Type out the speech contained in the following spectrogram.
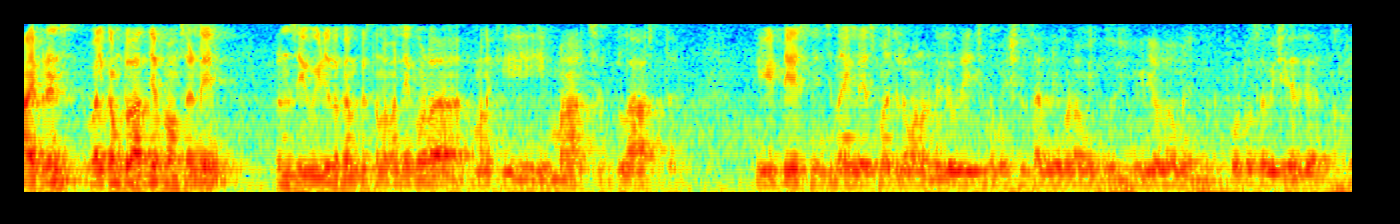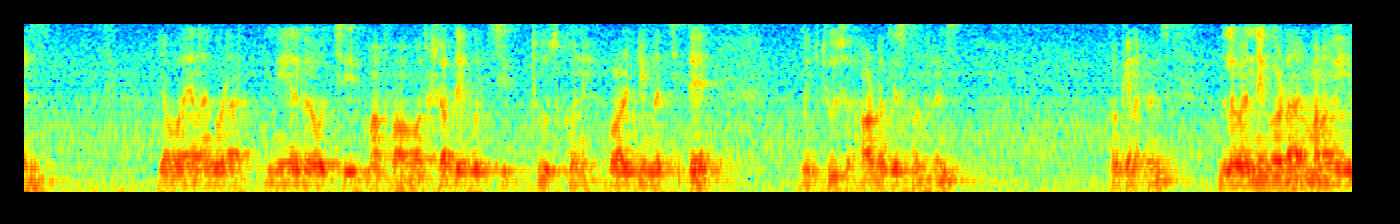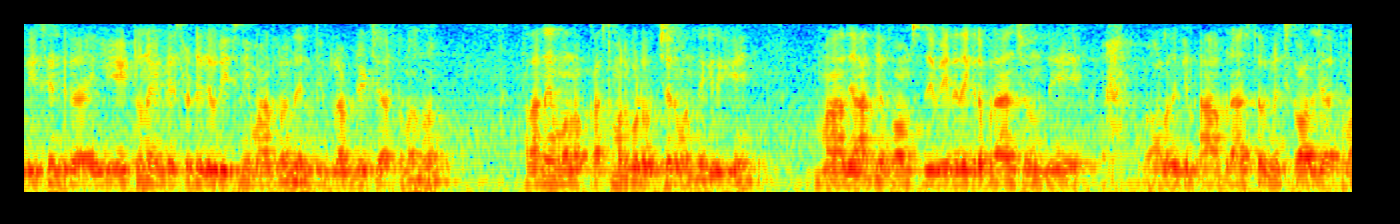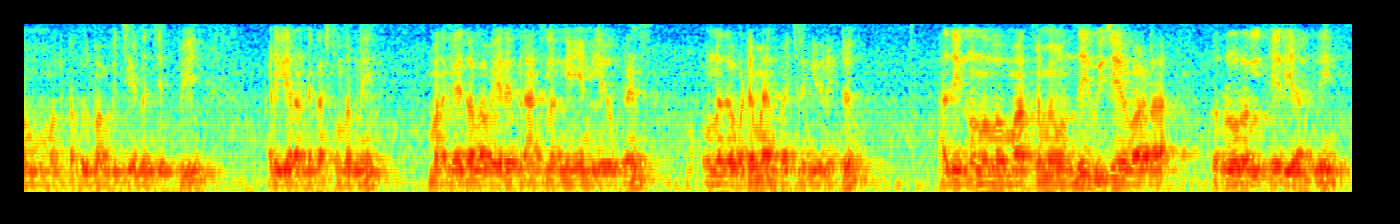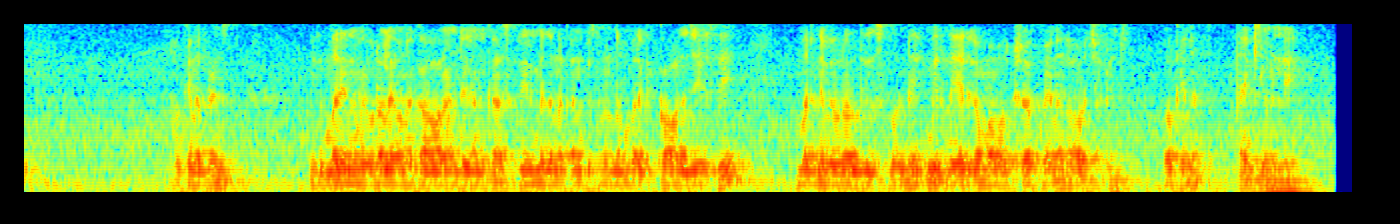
Hi friends welcome to Aadya farms అండి. Friends ఈ వీడియోలో కనిపిస్తున్నవన్నీ కూడా మనకి ఈ మార్చ్ లాస్ట్ ఎయిట్ డేస్ నుంచి నైన్ డేస్ మధ్యలో మనం డెలివరీ ఇచ్చిన మెషిన్స్ అన్నీ కూడా మీకు ఈ వీడియోలో మేము మీకు ఫొటోస్ అవి షేర్ చేస్తున్నాం ఫ్రెండ్స్. ఎవరైనా కూడా నేరుగా వచ్చి మా ఫా వర్క్షాప్ దగ్గరకు వచ్చి చూసుకొని క్వాలిటీ నచ్చితే మీరు చూసి ఆర్డర్ చేసుకోండి ఫ్రెండ్స్. ఓకేనా ఫ్రెండ్స్? ఇందులో అవన్నీ కూడా మనం ఈ రీసెంట్గా ఎయిట్ టు నైన్ డేస్లో డెలివరీ ఇచ్చినవి మాత్రమే నేను దీంట్లో అప్డేట్ చేస్తున్నాను. అలానే మొన్న ఒక కస్టమర్ కూడా వచ్చారు మన దగ్గరికి. మాది ఆద్య ఫార్మ్స్ది వేరే దగ్గర బ్రాంచ్ ఉంది. వాళ్ళ దగ్గర ఆ బ్రాంచ్ తరపు నుంచి కాల్ చేస్తున్నాము మాకు డబ్బులు పంపించేయండి అని చెప్పి అడిగారంట కస్టమర్ని. మనకైతే అలా వేరే బ్రాంచ్లన్నీ ఏమి లేవు ఫ్రెండ్స్. ఉన్నది ఒకటే మ్యానుఫ్యాక్చరింగ్ యూనిట్. అది నున్నలో మాత్రమే ఉంది. విజయవాడ రూరల్ ఏరియా అది. ఓకేనా ఫ్రెండ్స్? మీకు మరిన్ని వివరాలు ఏమైనా కావాలంటే కనుక ఆ స్క్రీన్ మీద నాకు కనిపిస్తున్న నెంబర్కి కాల్ చేసి మరిన్ని వివరాలు తెలుసుకోండి. మీరు నేరుగా మా వర్క్షాప్కి అయినా రావచ్చు ఫ్రెండ్స్. ఓకేనా? థ్యాంక్ యూ అండి.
